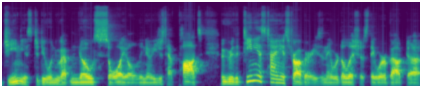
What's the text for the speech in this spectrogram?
genius to do when you have no soil. You know, you just have pots. We grew the teeniest, tiniest strawberries, and they were delicious. They were about uh,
